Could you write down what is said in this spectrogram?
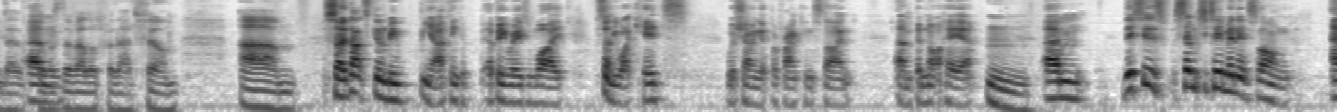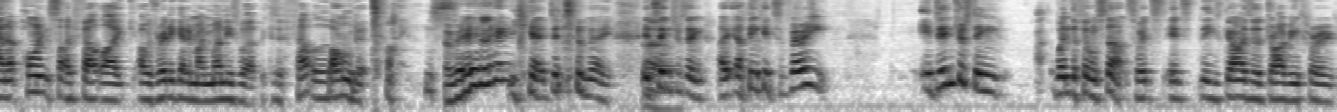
that, that Um, was developed for that film. Um, So that's going to be, you know, I think a, a big reason why, certainly why kids were showing up at Frankenstein, um, but not here. Um, this is 72 minutes long, and at points I felt like I was really getting my money's worth because it felt long at times. really? yeah, it did to me. It's Oh. interesting. I, I think it's very, it's interesting when the film starts. So it's it's these guys are driving through,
